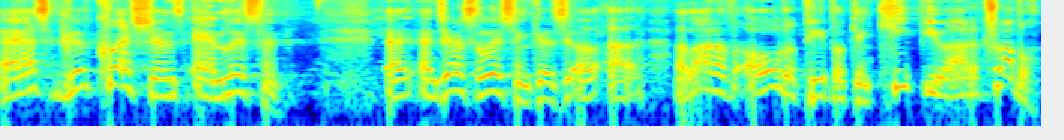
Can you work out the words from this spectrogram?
Ask good questions and listen. And, and just listen, because a, a, a lot of older people can keep you out of trouble.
